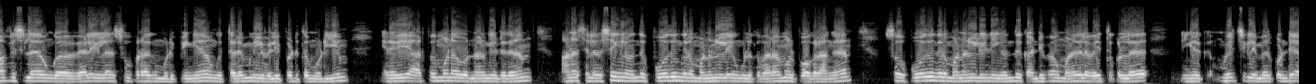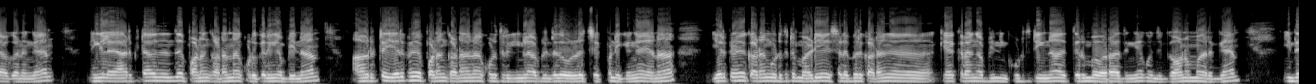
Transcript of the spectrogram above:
ஆஃபீஸில் உங்கள் வேலையெல்லாம் சூப்பராக முடிப்பீங்க. உங்கள் திறமைகளை வெளிப்படுத்த முடியும். எனவே அற்புதமான ஒரு நாள் இன்றைய தினம். ஆனால் சில விஷயங்கள் வந்து போதுங்கிற மனநிலை உங்களுக்கு வராமல் போகலாங்க. ஸோ போதுங்கிற மனநிலையை நீங்கள் வந்து கண்டிப்பாக மனதில் வைத்துக்கொள்ள நீங்கள் முயற்சி முயற்சிகளை மேற்கொண்டே ஆகணுங்க. நீங்கள் யாருக்கிட்டாவது வந்து பணம் கடனாக கொடுக்குறீங்க அப்படின்னா அவர்கிட்ட ஏற்கனவே பணம் கடனாக கொடுத்துருக்கீங்களா அப்படின்றத ஒரு செக் பண்ணிக்கோங்க. ஏன்னா ஏற்கனவே கடன் கொடுத்துட்டு மறுபடியும் சில பேர் கடன் கேட்குறாங்க அப்படின்னு நீங்கள் கொடுத்துட்டிங்கன்னா அது திரும்ப வராதுங்க. கொஞ்சம் கவனமாக இருங்க. இந்த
